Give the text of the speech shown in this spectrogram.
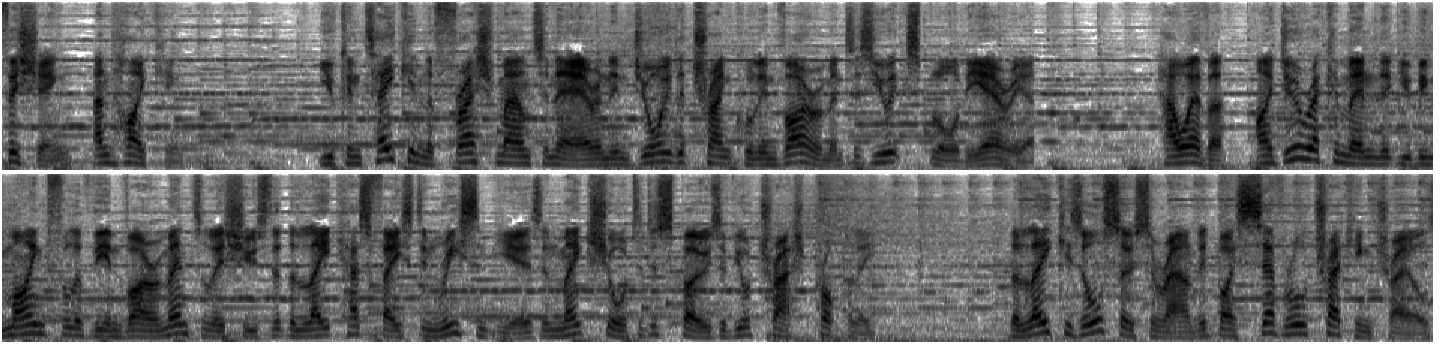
fishing, and hiking. You can take in the fresh mountain air and enjoy the tranquil environment as you explore the area. However, I do recommend that you be mindful of the environmental issues that the lake has faced in recent years and make sure to dispose of your trash properly. The lake is also surrounded by several trekking trails,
